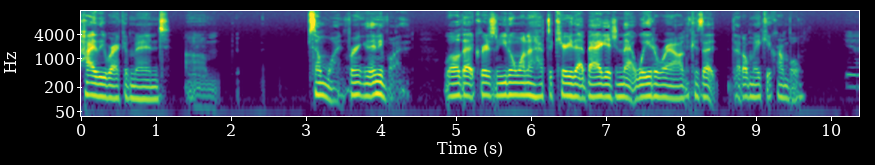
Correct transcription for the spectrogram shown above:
highly recommend um, someone, bring anyone. Well, that criticism, you don't want to have to carry that baggage and that weight around because that that'll make you crumble. Yeah.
